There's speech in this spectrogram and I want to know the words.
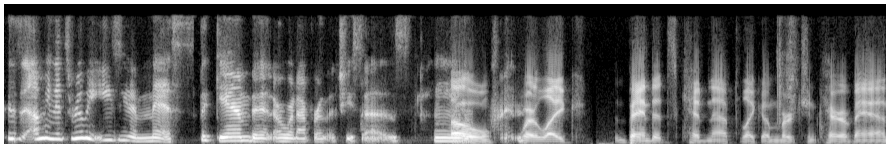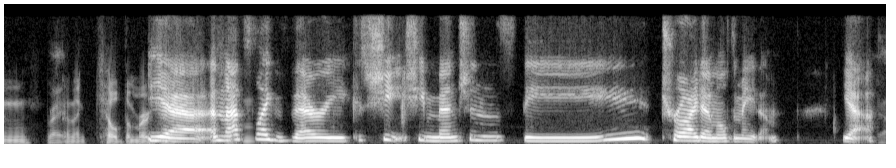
Because I mean, it's really easy to miss the gambit or whatever that she says. Oh, Hmm. where like bandits kidnapped like a merchant caravan Right. and then killed the merchant. Yeah, and that's like very because she she mentions the Tridam ultimatum. Yeah. Yeah.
